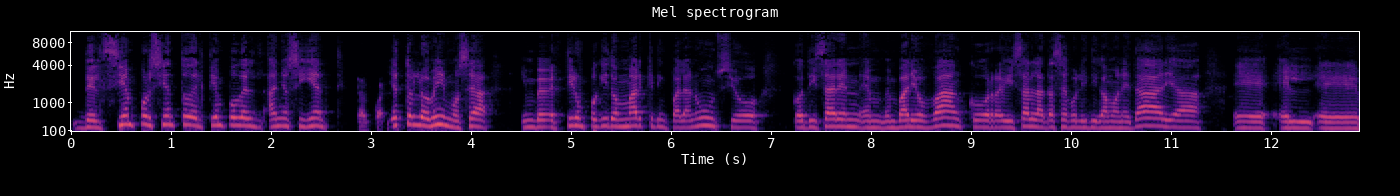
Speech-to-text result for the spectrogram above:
del 100% del tiempo del año siguiente. tal cual. Y esto es lo mismo, o sea, invertir un poquito en marketing para el anuncio, cotizar en, en- en varios bancos, revisar la tasa de política monetaria, eh, el, eh,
